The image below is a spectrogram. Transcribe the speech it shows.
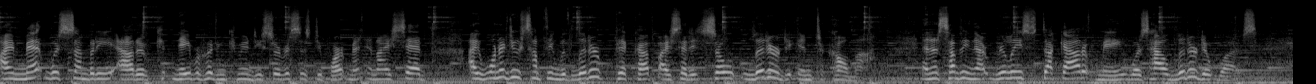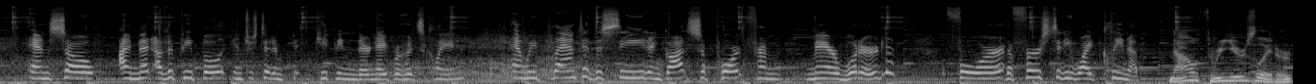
I met with somebody out of Neighborhood and Community Services Department and I said, I want to do something with litter pickup. I said, it's so littered in Tacoma. And it's something that really stuck out at me was how littered it was. And so I met other people interested in keeping their neighborhoods clean. And we planted the seed and got support from Mayor Woodard for the first citywide cleanup. Now, three years later,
